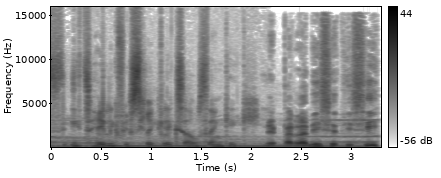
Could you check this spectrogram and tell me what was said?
is iets redelijk verschrikkelijks zelfs, denk ik. Le paradis est ici.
